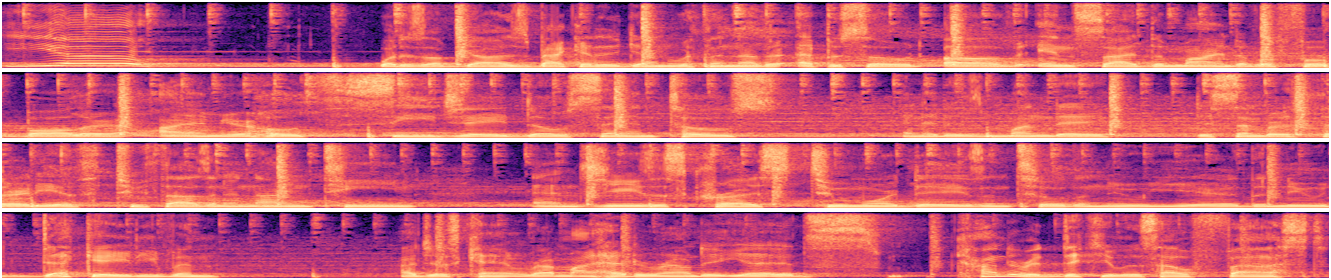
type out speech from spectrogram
Yo! What is up, guys? Back at it again with another episode of Inside the Mind of a Footballer. I am your host, CJ Dos Santos, and it is Monday, December 30th, 2019. And Jesus Christ, two more days until the new year, the new decade, even. I just can't wrap my head around it yet. It's kind of ridiculous how fast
